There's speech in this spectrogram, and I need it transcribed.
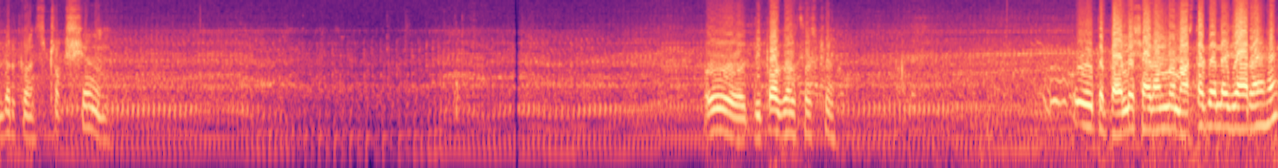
under construction. Oh, Deepa girls hostel ओ तो पहले शायद हम लोग नाश्ता करने जा रहे हैं।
